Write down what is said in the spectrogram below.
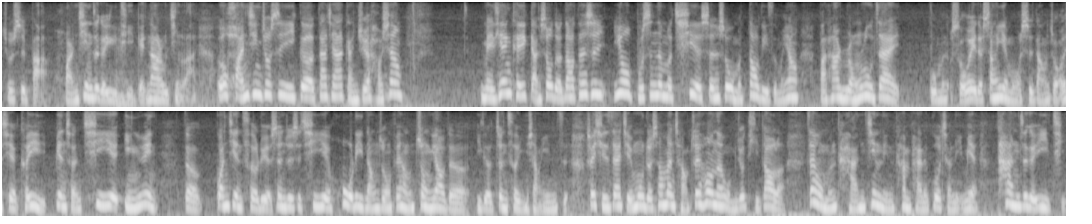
就是把环境这个议题给纳入进来，而环境就是一个大家感觉好像每天可以感受得到，但是又不是那么切身，说我们到底怎么样把它融入在我们所谓的商业模式当中，而且可以变成企业营运的关键策略，甚至是企业获利当中非常重要的一个政策影响因子。所以，其实，在节目的上半场最后呢，我们就提到了，在我们谈近零碳排的过程里面，碳这个议题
